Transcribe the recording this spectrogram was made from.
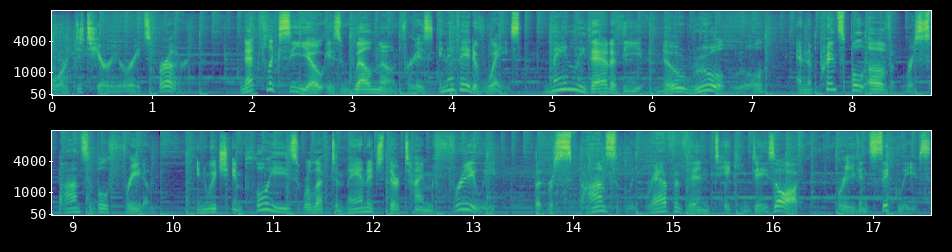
or deteriorates further. Netflix CEO is well known for his innovative ways, mainly that of the no rule rule and the principle of responsible freedom, in which employees were left to manage their time freely but responsibly rather than taking days off or even sick leaves.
